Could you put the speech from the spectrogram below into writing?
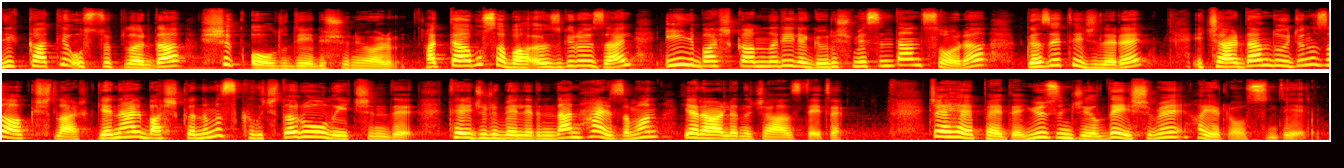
dikkatli üslupları da şık oldu diye düşünüyorum. Hatta bu sabah Özgür Özel il başkanlarıyla görüşmesinden sonra gazetecilere İçeriden duyduğunuz alkışlar genel başkanımız Kılıçdaroğlu içindi. Tecrübelerinden her zaman yararlanacağız dedi. CHP'de 100. yıl değişimi hayırlı olsun diyelim.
